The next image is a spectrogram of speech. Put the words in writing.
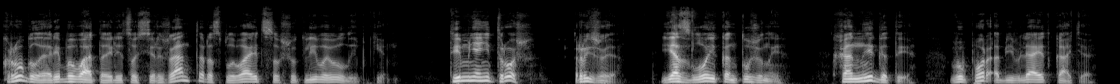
Круглое рябоватое лицо сержанта расплывается в шутливой улыбке. Ты меня не трожь, рыжая. Я злой и контуженный. «Ханыга ты!» — в упор объявляет Катя,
